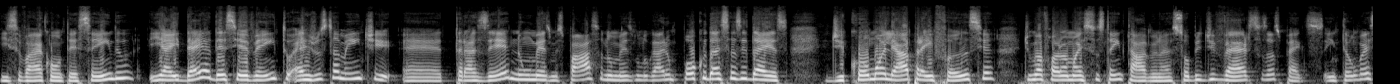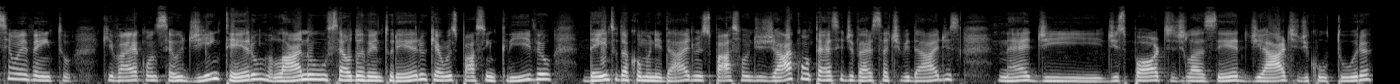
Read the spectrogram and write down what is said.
isso vai acontecendo. E a ideia desse evento é justamente é, trazer num mesmo espaço no mesmo lugar um pouco dessas ideias de como olhar para a infância de uma forma mais sustentável né sobre diversos aspectos. Então vai ser um evento que vai acontecer o dia inteiro lá no céu do aventureiro que é um espaço incrível dentro da comunidade um espaço onde já acontece diversas atividades, né, de, de esportes, de lazer, de arte, de cultura,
